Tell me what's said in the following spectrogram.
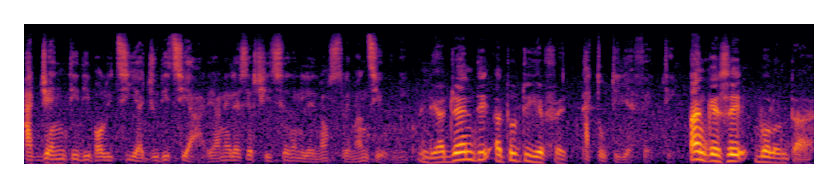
agenti di polizia giudiziaria nell'esercizio delle nostre mansioni. Quindi agenti a tutti gli effetti? A tutti gli effetti. Anche se volontari?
